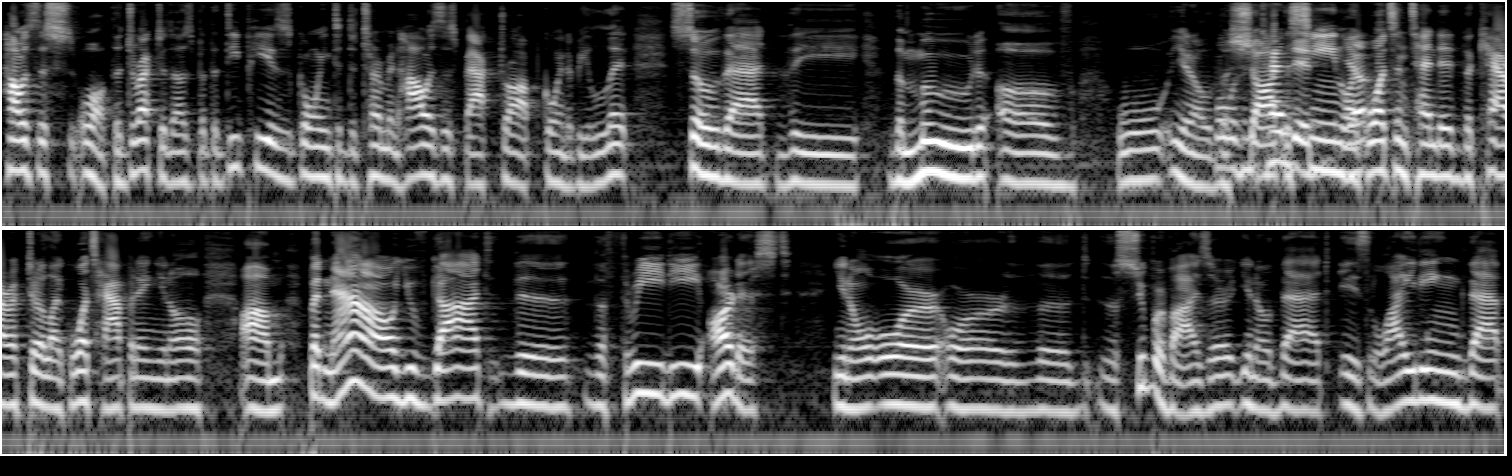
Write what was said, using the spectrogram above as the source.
how is this. Well, the director does, but the DP is going to determine how is this backdrop going to be lit so that the the mood of you know the shot intended. the scene like yep. what's intended the character like what's happening you know um, but now you've got the the 3d artist you know, or or the the supervisor, you know, that is lighting that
